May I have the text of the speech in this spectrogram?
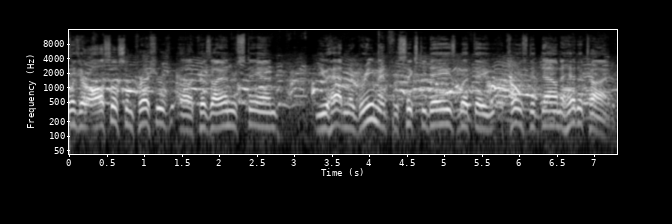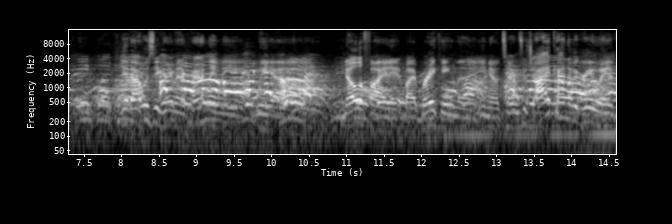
Was there also some pressure? Because I understand you had an agreement for 60 days, but they closed it down ahead of time. Yeah, that was the agreement. Apparently, we we uh, nullified it by breaking the you know terms, which I kind of agree with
